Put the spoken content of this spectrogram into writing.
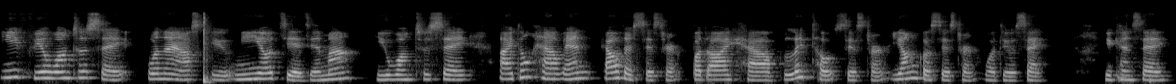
If you want to say, when I ask you, 你有姐姐吗? You want to say, I don't have an elder sister, but I have little sister, younger sister. What do you say? You can say,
